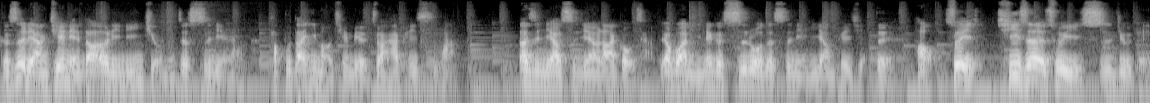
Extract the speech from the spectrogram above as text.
可是两千年到二零零九年这十年啊，它不但一毛钱没有赚，还赔十趴。但是你要时间要拉够长，要不然你那个失落的十年一样赔钱。对，好，所以七十二除以十就等于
